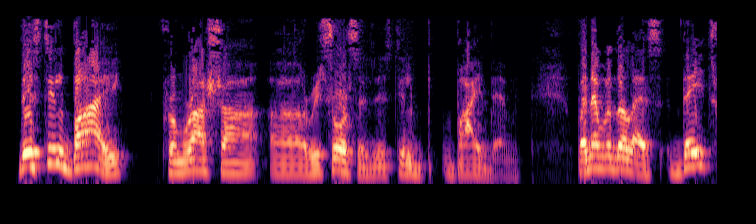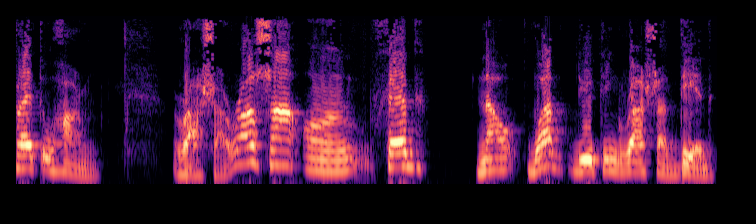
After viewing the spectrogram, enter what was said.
They still buy from Russia uh, resources. They still buy them, but nevertheless, they try to harm Russia. Russia um, said, "Now, what do you think Russia did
